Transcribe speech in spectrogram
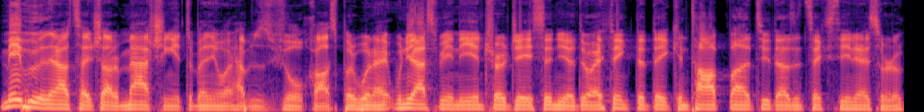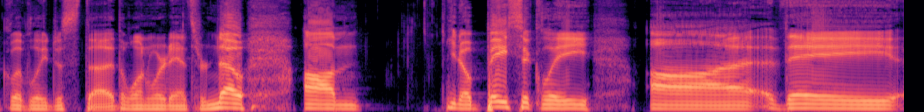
Maybe with an outside shot of matching it, depending on what happens with fuel costs. But when I when you asked me in the intro, Jason, you know, do I think that they can top uh, 2016? I sort of glibly just uh, the one word answer, no. Um, you know, basically, uh, they,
